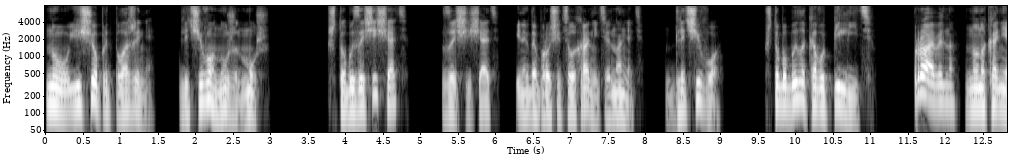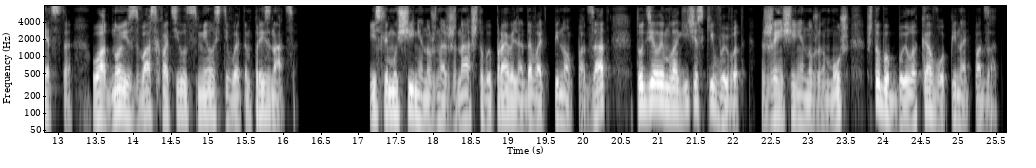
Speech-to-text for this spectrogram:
Ну, еще предположение. Для чего нужен муж? Чтобы защищать. Защищать. Иногда проще телохранителя нанять. Для чего? Чтобы было кого пилить. Правильно, но наконец-то у одной из вас хватило смелости в этом признаться. Если мужчине нужна жена, чтобы правильно давать пинок под зад, то делаем логический вывод. Женщине нужен муж, чтобы было кого пинать под зад.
